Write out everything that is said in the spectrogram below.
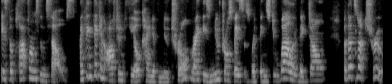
is the platforms themselves. I think they can often feel kind of neutral, right? These neutral spaces where things do well or they don't, but that's not true.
